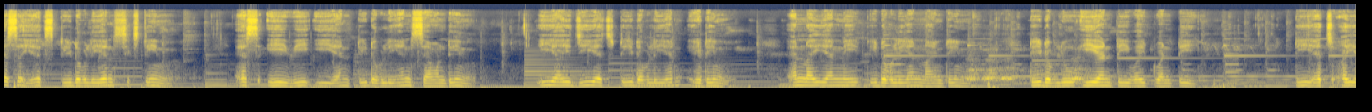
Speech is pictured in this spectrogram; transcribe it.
S I X T W N sixteen S E V E N T W N seventeen E I G H T W N eighteen N I N E T W N nineteen T W E N T Y twenty T H I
